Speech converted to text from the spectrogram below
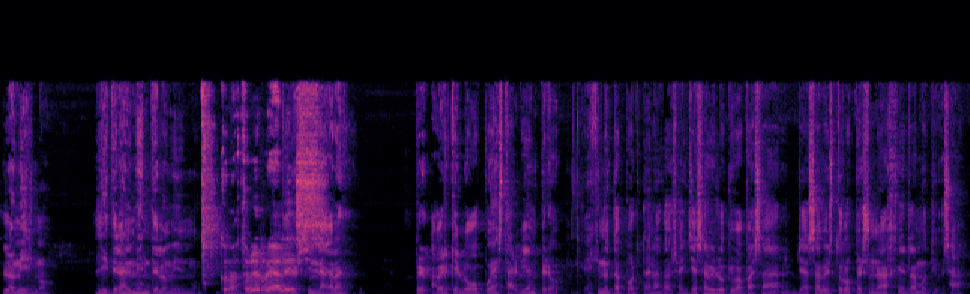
Lo mismo. Literalmente lo mismo. Con actores reales. Pero sin la gracia. Pero, a ver, que luego puede estar bien, pero es que no te aporta nada. O sea, ya sabes lo que va a pasar, ya sabes todos los personajes, la motiv... O sea.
